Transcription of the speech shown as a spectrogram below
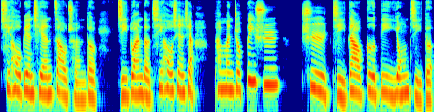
气候变迁造成的。极端的气候现象，他们就必须去挤到各地拥挤的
